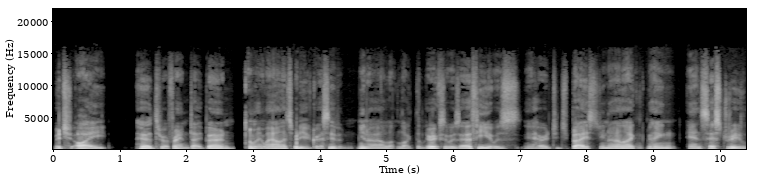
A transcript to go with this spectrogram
which I heard through a friend, Dave Byrne. I went, wow, that's pretty aggressive. And, you know, like the lyrics, it was earthy, it was heritage based, you know, like being ancestral,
